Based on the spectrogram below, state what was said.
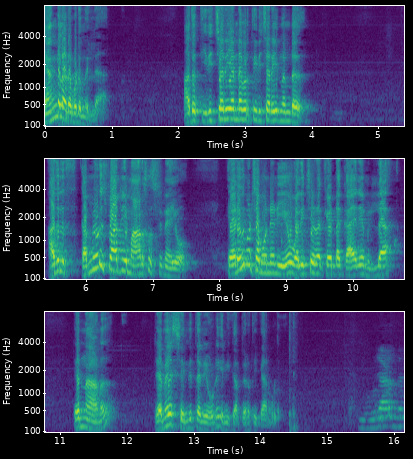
ഞങ്ങൾ ഇടപെടുന്നില്ല. അത് തിരിച്ചറിയേണ്ടവർ തിരിച്ചറിയുന്നുണ്ട്. അതിൽ കമ്മ്യൂണിസ്റ്റ് പാർട്ടി മാർക്സിസ്റ്റിനെയോ ഇടതുപക്ഷ മുന്നണിയോ വലിച്ചിഴക്കേണ്ട കാര്യമില്ല എന്നാണ് രമേശ് ചെന്നിത്തലയോട് എനിക്ക് അഭ്യർത്ഥിക്കാനുള്ളത്. ഈ ഊരാളുകൾ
